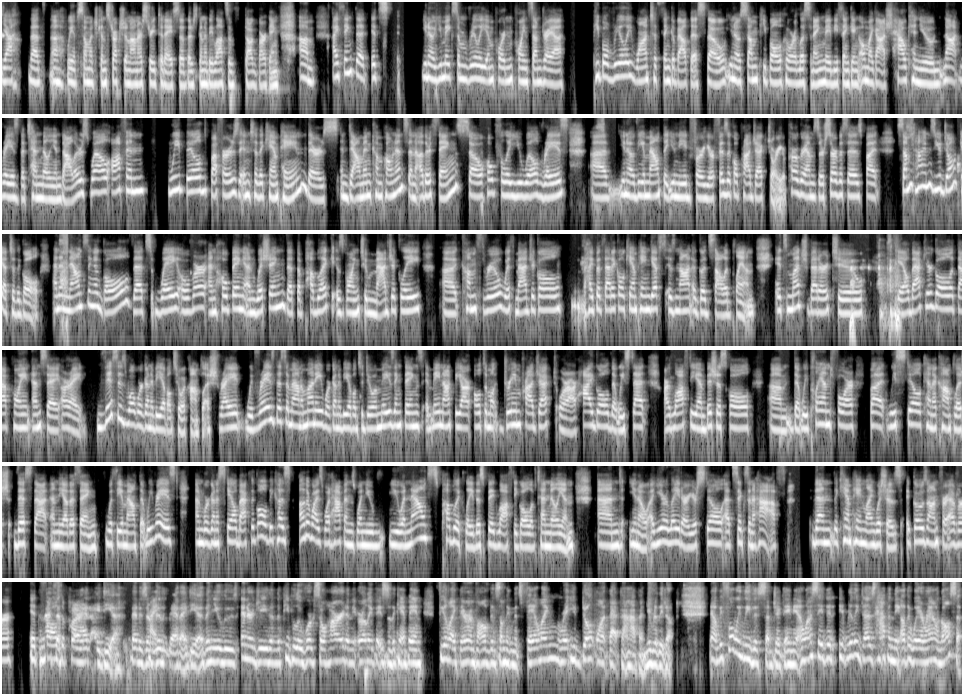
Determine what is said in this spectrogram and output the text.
Yeah that uh, we have so much construction on our street today so there's going to be lots of dog barking. Um, i think that it's you know you make some really important points andrea people really want to think about this though. You know some people who are listening may be thinking oh my gosh how can you not raise the 10 million dollars? Well often we build buffers into the campaign. There's endowment components and other things. So hopefully you will raise, uh, you know, the amount that you need for your physical project or your programs or services. But sometimes you don't get to the goal. And announcing a goal that's way over and hoping and wishing that the public is going to magically uh, come through with magical hypothetical campaign gifts is not a good solid plan. It's much better to scale back your goal at that point and say, all right, this is what we're going to be able to accomplish, right? We've raised this amount of money. We're going to be able to do amazing things. It may not be our ultimate dream project or our high goal that we set, our lofty, ambitious goal. Um, that we planned for, but we still can accomplish this, that, and the other thing with the amount that we raised. And we're going to scale back the goal because otherwise, what happens when you you announce publicly this big lofty goal of 10 million, and you know a year later you're still at six and a half, then the campaign languishes. It goes on forever it and falls that's a apart. Bad idea. That is a right. really bad idea. Then you lose energy. Then the people who worked so hard in the early phases of the campaign feel like they're involved in something that's failing. Right? You don't want that to happen. You really don't. Now, before we leave this subject, Amy, I want to say that it really does happen the other way around. Also,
